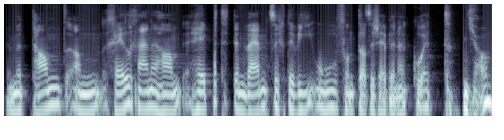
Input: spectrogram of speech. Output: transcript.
wenn man die Hand an Kelch hebt, dann wärmt sich der Wein auf und das ist eben nicht gut. Ja,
